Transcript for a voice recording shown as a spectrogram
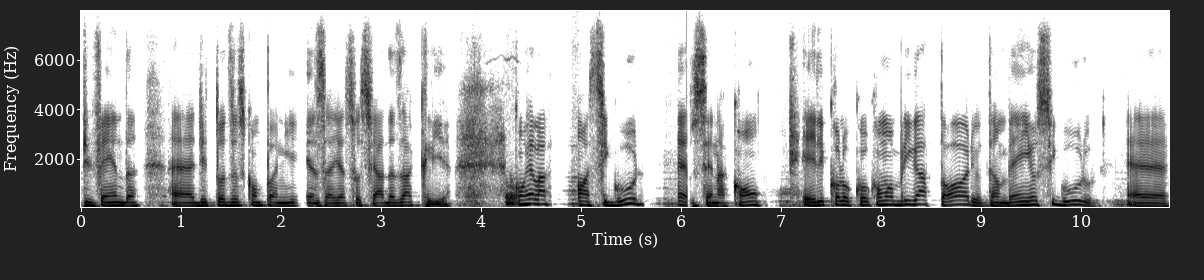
de venda é, de todas as companhias aí associadas à CLIA. Com relação a seguro, do Senacom, ele colocou como obrigatório também o seguro é,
